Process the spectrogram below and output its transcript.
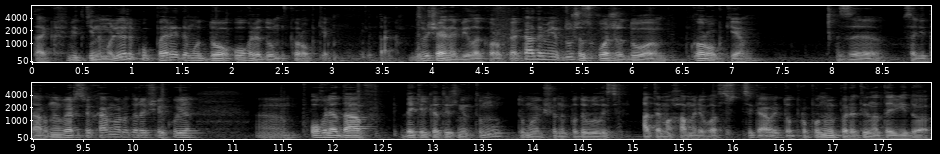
Так, відкинемо лірику, перейдемо до огляду коробки. Так, звичайна біла коробка Academy, дуже схожа до коробки з санітарною версією Хаммеру, до речі, яку я е, оглядав декілька тижнів тому. Тому, якщо не подивились, а тема Хаммерів вас цікавить, то пропоную перейти на те відео.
